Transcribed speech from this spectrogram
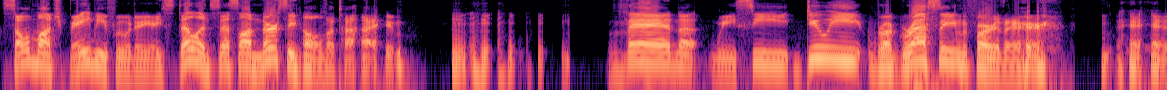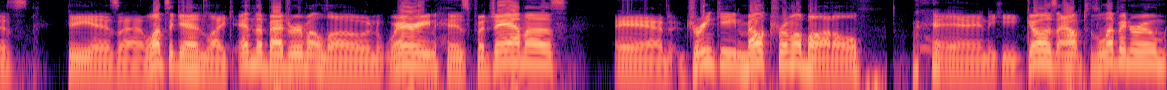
so much baby food, and he still insists on nursing all the time. Then we see Dewey regressing further as he is uh, once again like in the bedroom alone, wearing his pajamas and drinking milk from a bottle. And he goes out to the living room,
